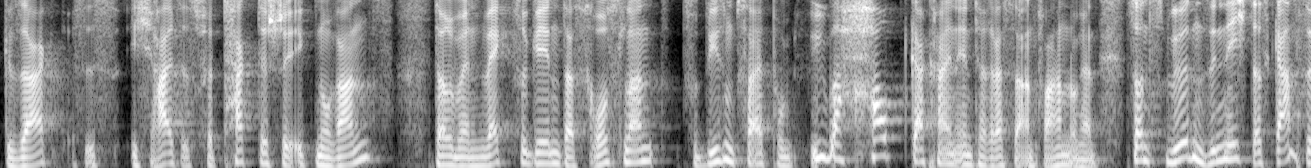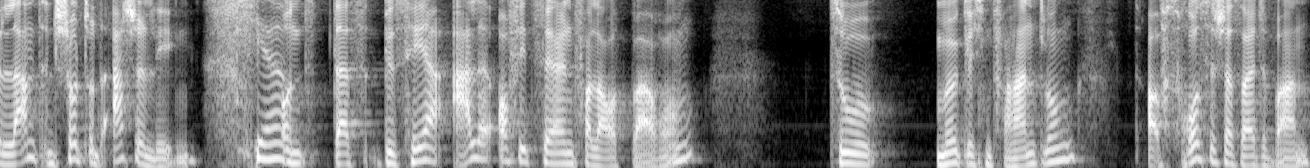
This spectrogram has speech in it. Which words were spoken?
gesagt, es ist, ich halte es für taktische Ignoranz, darüber hinwegzugehen, dass Russland zu diesem Zeitpunkt überhaupt gar kein Interesse an Verhandlungen hat. Sonst würden sie nicht das ganze Land in Schutt und Asche legen. Ja. Und dass bisher alle offiziellen Verlautbarungen zu möglichen Verhandlungen auf russischer Seite waren,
